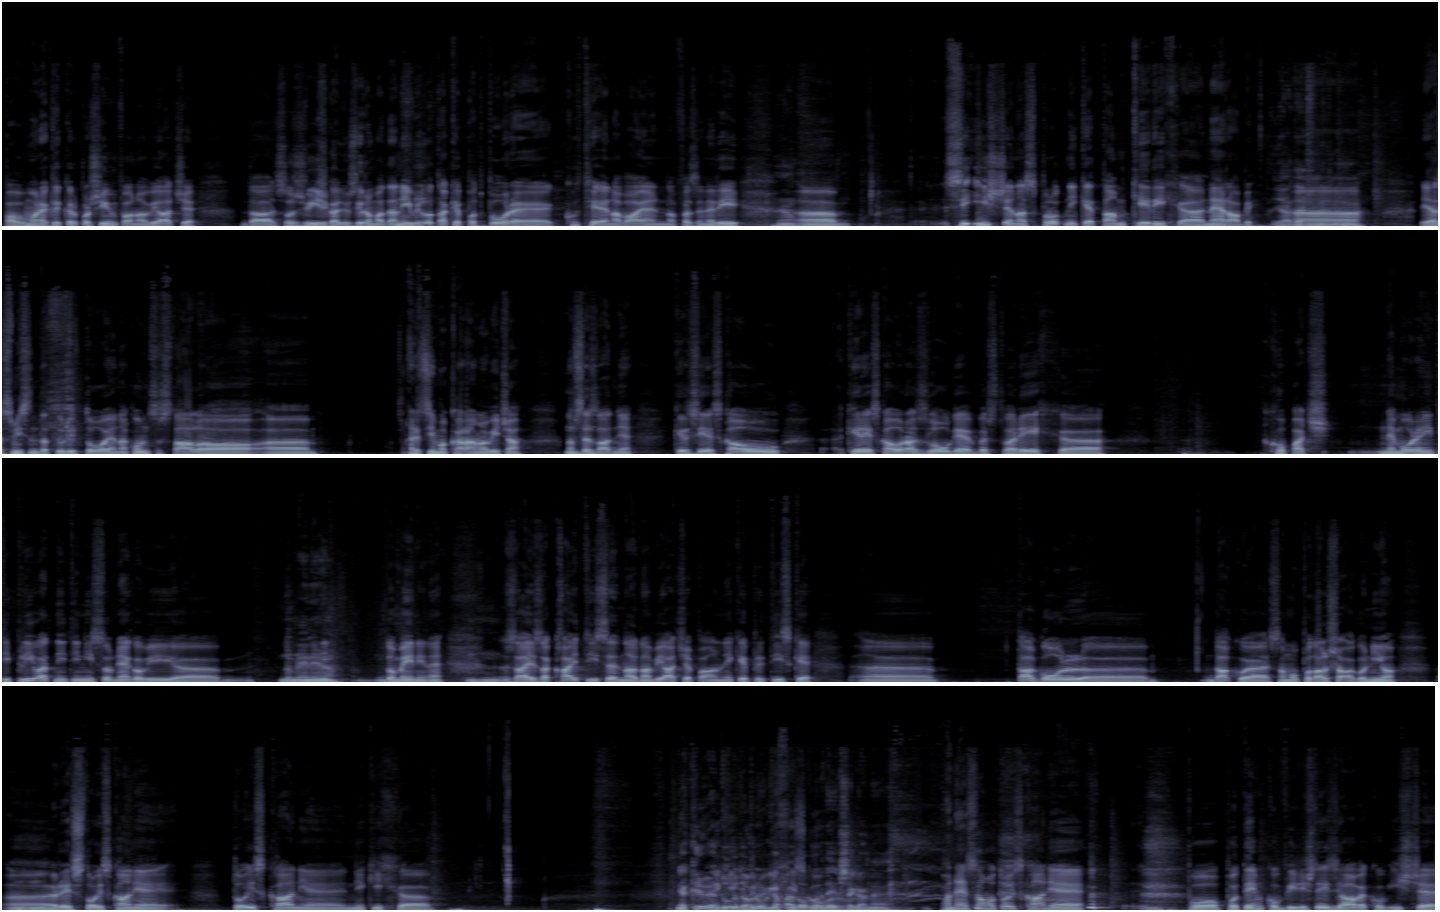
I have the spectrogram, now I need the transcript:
pa bomo rekli, kar pošimfal navijače, da so žvižgali, oziroma da ni mhm. bilo take podpore, kot je navajen na Fazeneriji. Ja. Uh, Si išče nasprotnike tam, kjer jih uh, ne rabi. Ja, uh, jaz mislim, da tudi to je na koncu stalo, uh, recimo Karanoviča, na vse mhm. -huh. zadnje, ker si je iskal, ker je iskal razloge v stvarih. Uh, ko pač ne more niti plivati, niti niso v njegovi uh, domeni. Ni, ja. domeni uh mhm. -huh. Zdaj, zakaj ti se na navijače, pa na neke pritiske, uh, ta gol, uh, da ko je samo podaljšal agonijo, uh, uh -huh. res to iskanje, to iskanje nekih. Uh, Ja, kriv je tudi drugih izgovorov. Pa ne, samo to iskanje po, po tem, ko vidiš te izjave, ko išče,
